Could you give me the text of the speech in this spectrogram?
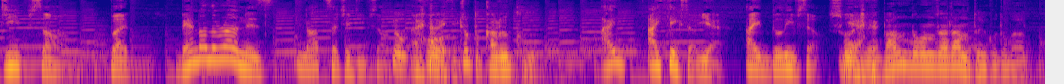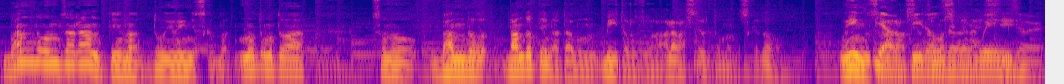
deep song, but Band on the Run is not such a deep song. ちょ.っと軽く。I I think so. Yeah, I believe so. そうやね.バンドオンザランという言葉、バンドオンザランっていうのはどういう意味ですかもともとは、その、バンド、バンドっていうのは多分ビートルズを表してると思うんですけど、ウィングスを表してるかもしれないし、or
